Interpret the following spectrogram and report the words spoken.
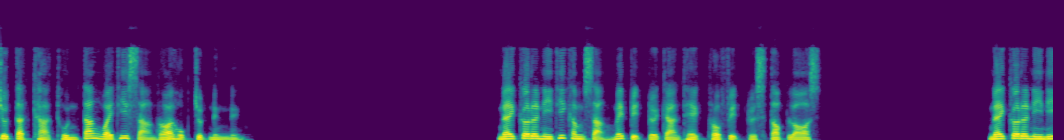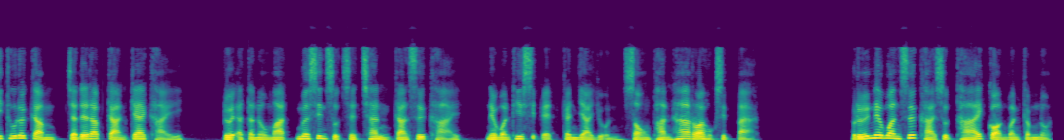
จุดตัดขาดทุนตั้งไว้ที่ 306.11 ในกรณีที่คำสั่งไม่ปิดโดยการ take profit หรือ stop loss ในกรณีนี้ธุรกรรมจะได้รับการแก้ไข โดยอัตโนมัติเมื่อสิ้นสุดเซสชันการซื้อขายในวันที่ 11 กันยายน 2568 หรือในวันซื้อขายสุดท้ายก่อนวันกำหนด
